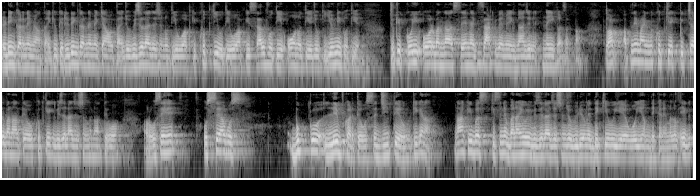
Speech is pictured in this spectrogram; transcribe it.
रीडिंग करने में आता है। क्योंकि रीडिंग करने में क्या होता है, जो विजुअलाइजेशन होती है, वो आपकी खुद की होती है, वो आपकी सेल्फ होती है ओन होती है, जो कि यूनिक होती है, जो कि कोई और बंदा सेम एग्जैक्ट वे में इमेजिन नहीं कर सकता। तो आप अपने माइंड में खुद की एक पिक्चर बनाते हो, खुद की एक विजुअलाइजेशन बनाते हो और उसे, उससे आप उस बुक को लिव करते हो, उससे जीते हो, ठीक है ना? ना कि बस किसी ने बनाई हुई विजुअलाइजेशन जो वीडियो में दिखी हुई है, वही हम देख रहे हैं। मतलब एक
